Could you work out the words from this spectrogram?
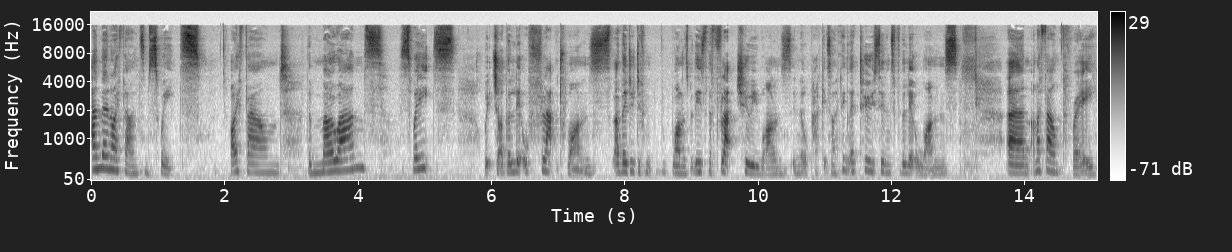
and then I found some sweets I found the Maoams sweets which are the little flat ones. Uh, they do different ones but these are the flat chewy ones in little packets and I think they're two sins for the little ones. Um, and I found three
